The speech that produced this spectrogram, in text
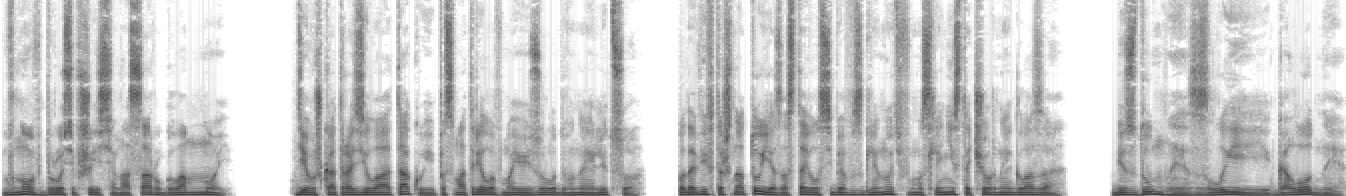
вновь бросившаяся на Сару, была мной. Девушка отразила атаку и посмотрела в мое изуродованное лицо. Подавив тошноту, я заставил себя взглянуть в маслянисто-черные глаза. Бездумные, злые и голодные.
